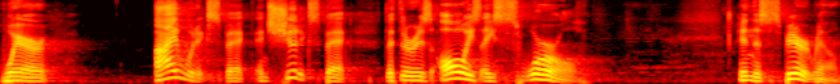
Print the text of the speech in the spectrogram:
where I would expect and should expect that there is always a swirl in the spirit realm,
